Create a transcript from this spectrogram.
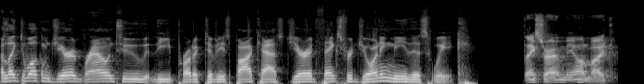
I'd like to welcome Jared Brown to the Productivityist podcast. Jared, thanks for joining me this week. Thanks for having me on, Mike.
